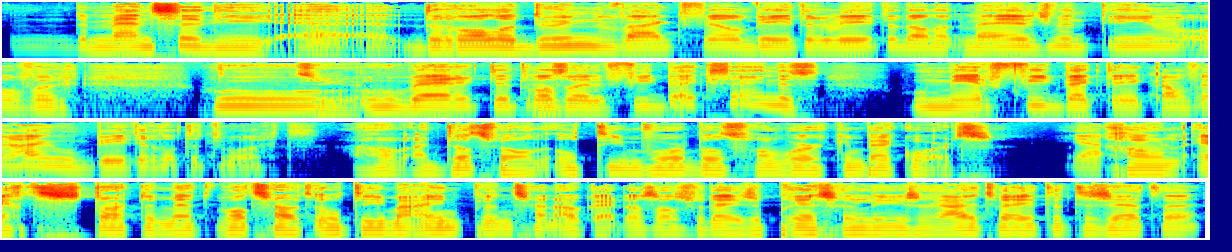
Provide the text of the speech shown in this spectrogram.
de mensen die eh, de rollen doen vaak veel beter weten dan het managementteam over hoe, Tuurlijk. hoe werkt dit, wat zou de feedback zijn. Dus hoe meer feedback dat je kan vragen, hoe beter dat het wordt. Oh, dat is wel een ultiem voorbeeld van working backwards. Ja. Gewoon echt starten met wat zou het ultieme eindpunt zijn. Oké, dat is als we deze press release eruit weten te zetten.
